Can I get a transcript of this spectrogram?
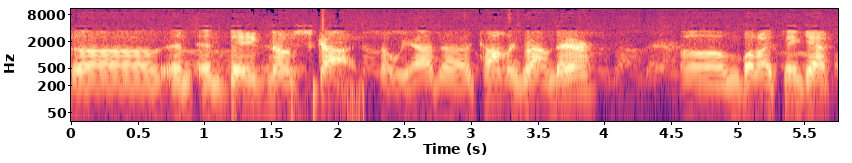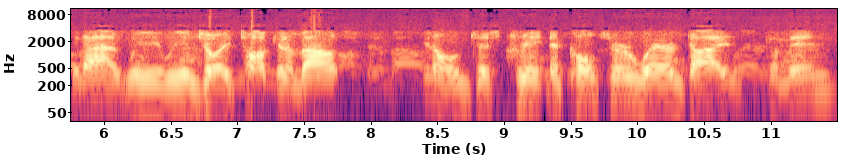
uh, and, and Dave knows Scott, so we had uh, common ground there. Um, but I think after that, we, we enjoyed talking about, you know, just creating a culture where guys come in,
